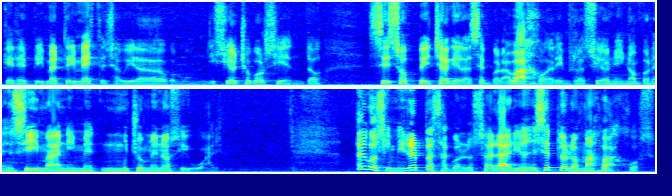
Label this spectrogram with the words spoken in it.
que en el primer trimestre ya hubiera dado como un 18%, se sospecha que va a ser por abajo de la inflación y no por encima, ni mucho menos igual. Algo similar pasa con los salarios, excepto los más bajos.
